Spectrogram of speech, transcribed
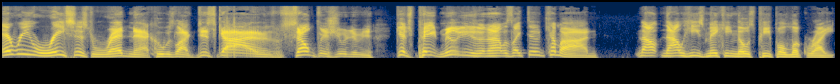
every racist redneck who was like, this guy is selfish, gets paid millions, and I was like, dude, come on. Now now he's making those people look right.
